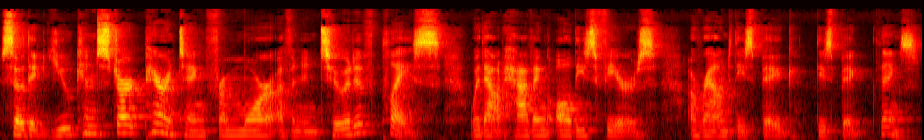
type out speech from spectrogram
so that you can start parenting from more of an intuitive place without having all these fears around these big these big things.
